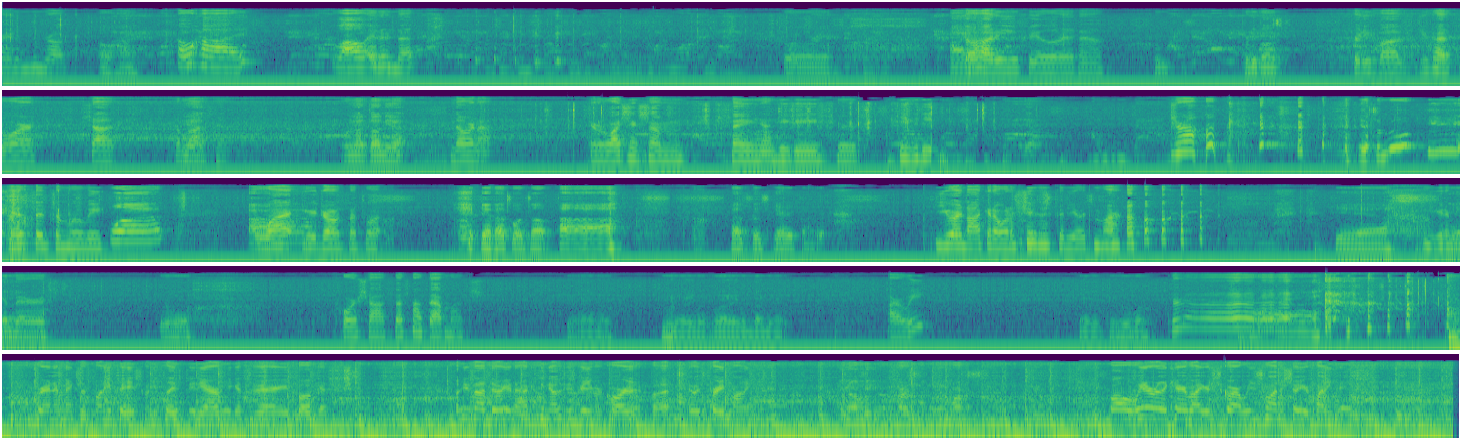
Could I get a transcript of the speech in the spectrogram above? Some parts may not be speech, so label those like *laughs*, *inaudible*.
Drunk. Oh, hi. Oh, hi. Lol, internet. Uh, So how do you feel right now? Pretty buzzed. Pretty buzzed. You've had four shots of Yeah. vodka. We're not done yet. No, we're not. And we're watching some thing on TV or DVD. Yep. Drunk. *laughs* It's a movie. yes, it's a movie. What? What? You're drunk. That's what. Yeah, that's what's up. Ah. That's the scary part. You are not gonna want to see this video tomorrow. *laughs* Yeah. You're gonna be Yeah, I know. embarrassed. Ugh. Four shots. That's not that much. Yeah, I know. We're *laughs* not even, we're not even done yet. Are we? I don't think we a funny face when he plays DDR. He gets very focused. Well, he's not doing it now 'cause he knows he's being recorded, but it was pretty funny. I know being a person doing works. Well, we don't really care about your score. We just wanted to show your funny face.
